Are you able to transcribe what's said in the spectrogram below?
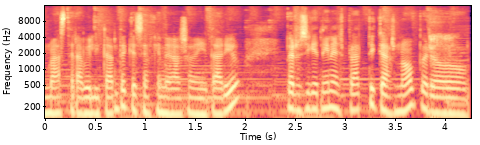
máster habilitante, que es el general sanitario, pero sí que tienes prácticas, ¿no? Pero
